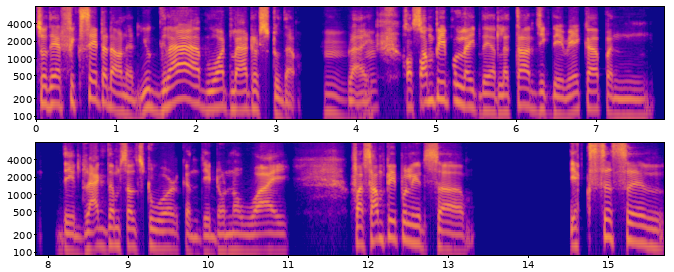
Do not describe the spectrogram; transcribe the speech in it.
So they are fixated on it. You grab what matters to them. Hmm. Right. Mhm. For some people, like they are lethargic, they wake up and they drag themselves to work and they don't know why. For some people, it's uh, excessive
